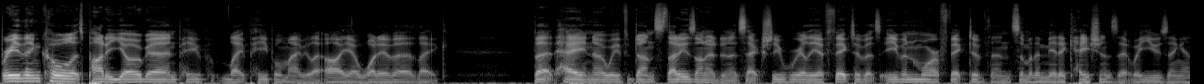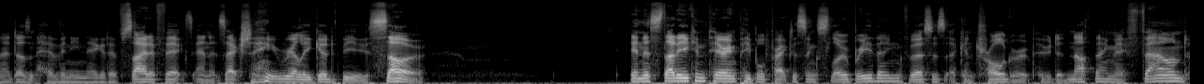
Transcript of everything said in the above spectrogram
breathing cool it's part of yoga and people like people might be like oh yeah whatever like but hey no we've done studies on it and it's actually really effective. It's even more effective than some of the medications that we're using and it doesn't have any negative side effects and it's actually really good for you. So in a study comparing people practicing slow breathing versus a control group who did nothing, they found,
